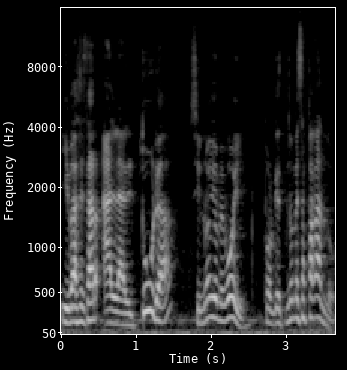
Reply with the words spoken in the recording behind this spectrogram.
Y vas a estar a la altura, si no yo me voy, porque no me estás pagando.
